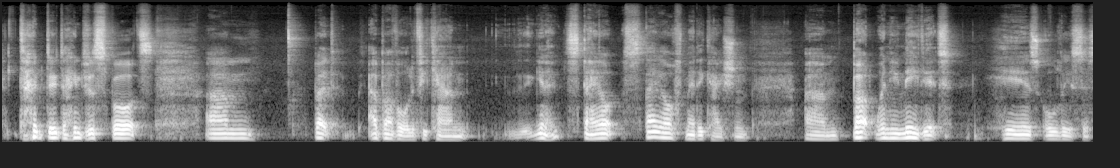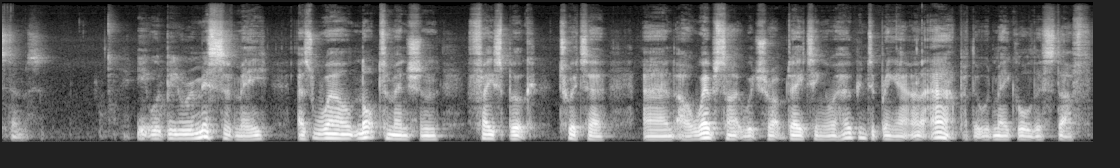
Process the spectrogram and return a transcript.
don't do dangerous sports. Um, but above all, if you can, you know, stay off, stay off medication. Um, but when you need it, here's all these systems. It would be remiss of me as well not to mention Facebook, Twitter, and our website, which we're updating. And we're hoping to bring out an app that would make all this stuff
